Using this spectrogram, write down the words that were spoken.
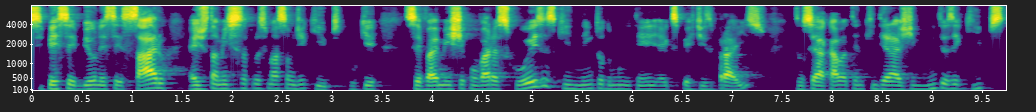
se percebeu necessário é justamente essa aproximação de equipes, porque você vai mexer com várias coisas que nem todo mundo tem expertise para isso, então você acaba tendo que interagir muitas equipes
